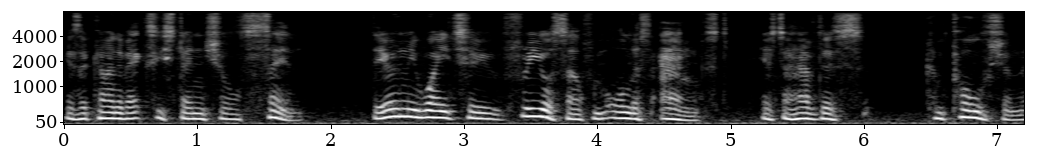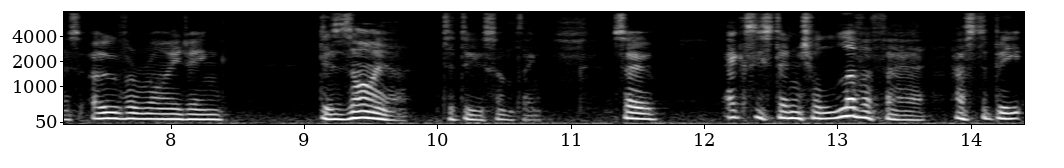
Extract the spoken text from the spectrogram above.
is a kind of existential sin. The only way to free yourself from all this angst is to have this compulsion, this overriding desire to do something. So, existential love affair has to be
